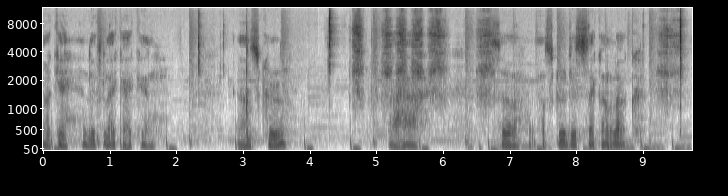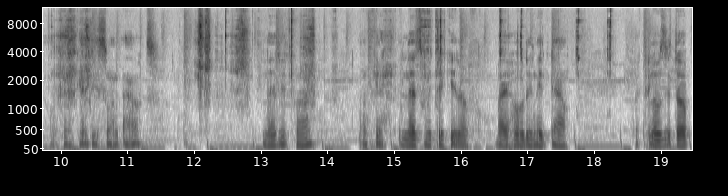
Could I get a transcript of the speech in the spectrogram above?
okay it looks like I can unscrew. Aha. so unscrew this second lock. Okay get this one out. Let it run okay it lets me take it off by holding it down. If I close it up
